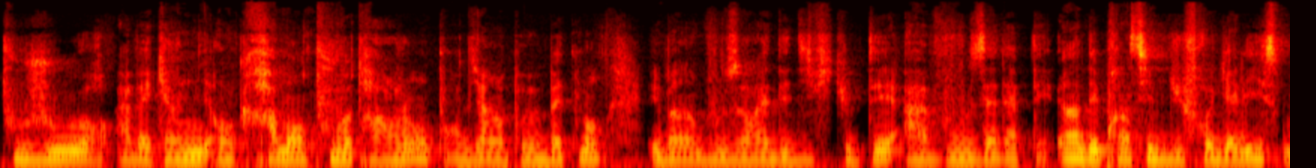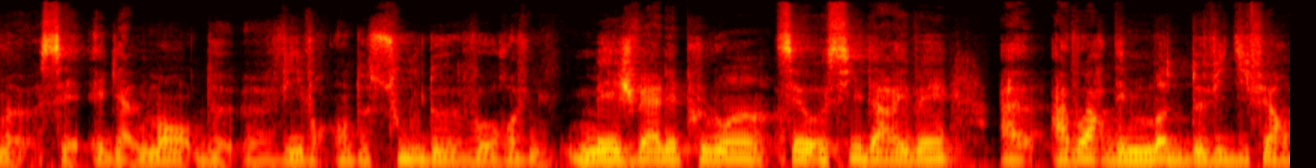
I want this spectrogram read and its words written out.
toujours avec un en cramant tout votre argent, pour dire un peu bêtement, eh ben vous aurez des difficultés à vous adapter. Un des principes du frugalisme, c'est également de euh, vivre en dessous de vos revenus. Mais je vais aller plus loin, c'est aussi d'arriver à avoir des modes de vie différents,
